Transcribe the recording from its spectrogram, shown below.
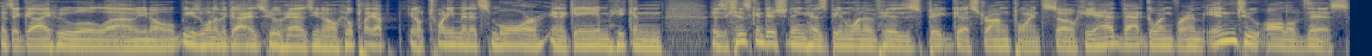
as a guy who will, uh, you know, he's one of the guys who has, you know, he'll play up, you know, 20 minutes more in a game. He can, his, his conditioning has been one of his big uh, strong points. So he had that going for him into all of this.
